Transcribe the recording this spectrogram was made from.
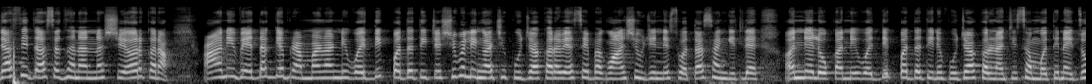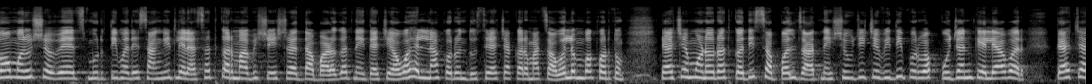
जास्तीत जास्त जणांना शेअर करा. आणि वेदज्ञ ब्राह्मणांनी वैदिक पद्धतीचे शिवलिंगाची पूजा करावी असे भगवान शिवजींनी स्वतः सांगितले. आहे अन्य लोकांनी वैदिक पद्धतीने पूजा करण्याची संमती नाही. जो मनुष्य वेद स्मृतीमध्ये सांगितलेल्या सत्कर्माविषयी श्रद्धा बाळगत नाही त्याची अवहेलना करून दुसऱ्याच्या कर्माचा अवलंब करतो. त्याचे मनोरथ कधीच सफल जात नाही. शिवजीचे विधीपूर्वक पूजन केल्यावर त्याच्या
